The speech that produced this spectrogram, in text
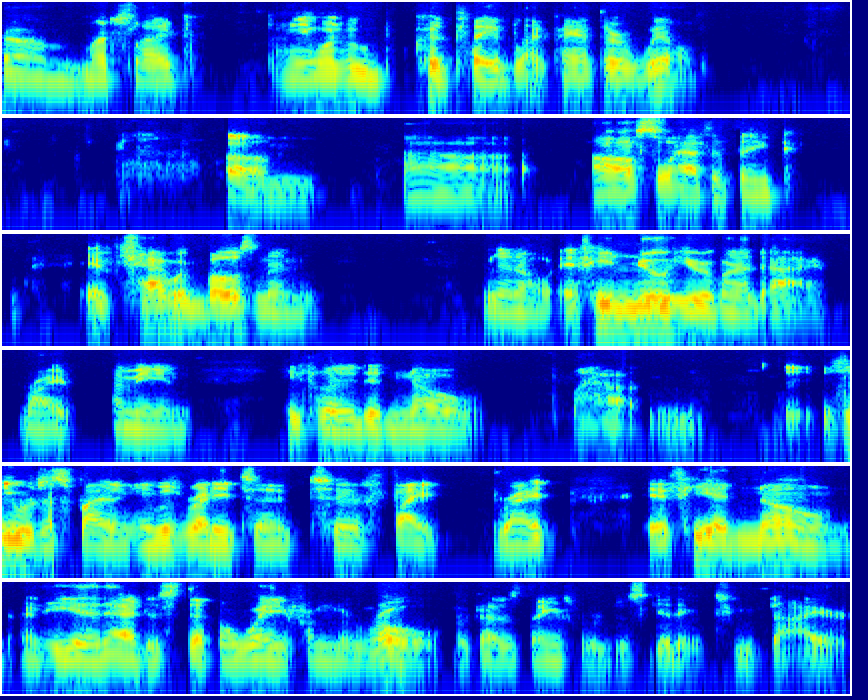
um, much like anyone who could play Black Panther will. Um, uh, I also have to think if Chadwick Boseman, you know, if he knew he were going to die, right? I mean, he clearly didn't know how. He was just fighting. He was ready to to fight, right? If he had known and he had had to step away from the role because things were just getting too dire,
